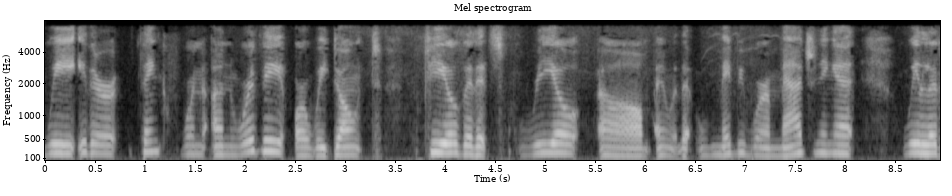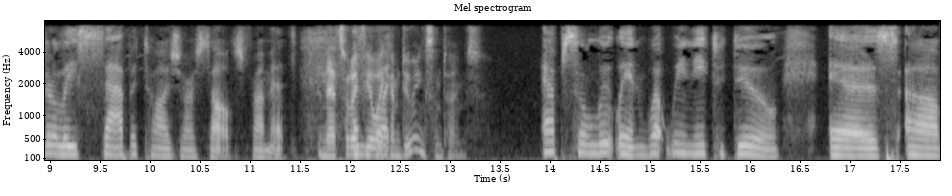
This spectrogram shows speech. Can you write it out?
we either think we're unworthy or we don't feel that it's real um, and that maybe we're imagining it we literally sabotage ourselves from it And that's what I and feel like I'm doing sometimes. Absolutely. And what we need to do is uh,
